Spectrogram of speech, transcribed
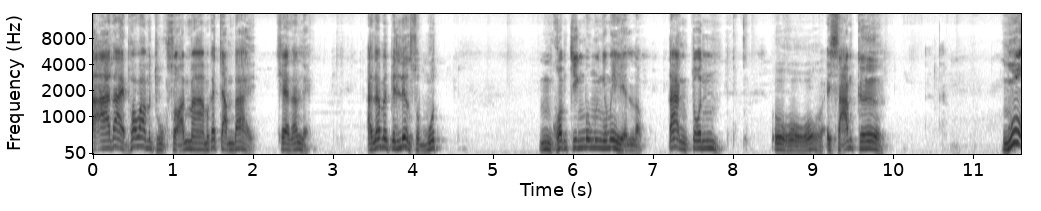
ระอาได้ เพราะว่ามันถูกสอนมามันก็จำได้ แค่นั้นแหละ อันนั้นมันเป็นเรื่องสมมุติ อืมความจริงพวกมึงยังไม่เห็นหรอก ตั้งตน โอ้โห ไอ้สามเกอโง่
